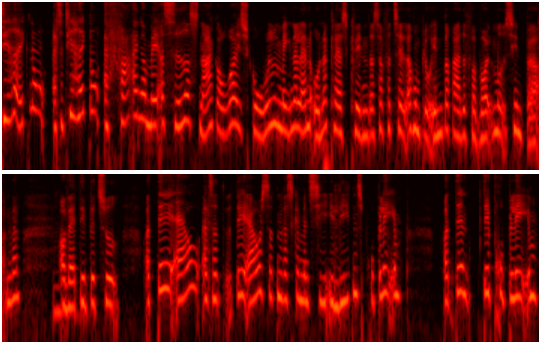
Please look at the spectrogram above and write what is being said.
de havde, ikke nogen, altså, de havde ikke nogen erfaringer med at sidde og snakke over i skolen med en eller anden underklassekvinde, der så fortæller, at hun blev indberettet for vold mod sine børn, vel? Mm. og hvad det betød. Og det er jo, altså, det er jo sådan, hvad skal man sige, elitens problem. Og den, det problem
